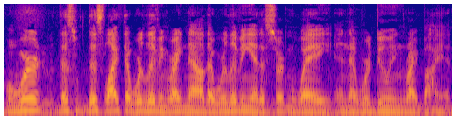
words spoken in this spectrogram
when we're this this life that we're living right now, that we're living it a certain way and that we're doing right by it.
